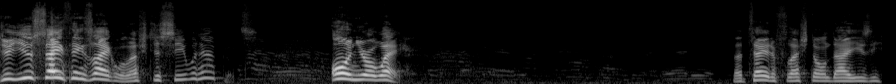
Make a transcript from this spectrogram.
Do you say things like, well, let's just see what happens on your way? I tell you, the flesh don't die easy.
